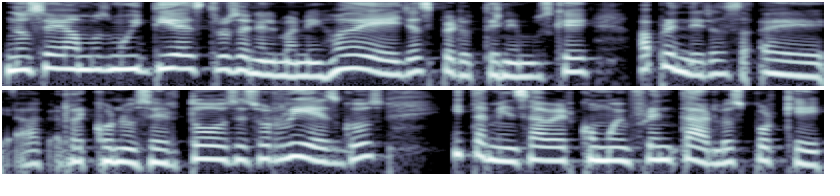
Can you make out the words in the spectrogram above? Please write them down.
no seamos muy diestros en el manejo de ellas, pero tenemos que aprender a, eh, a reconocer todos esos riesgos y también saber cómo enfrentarlos, porque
